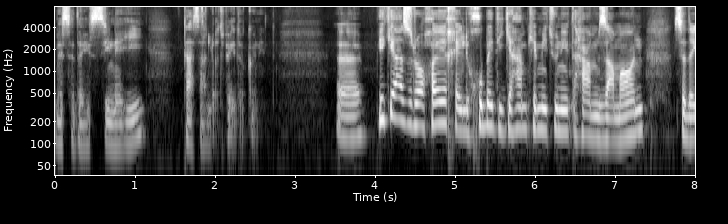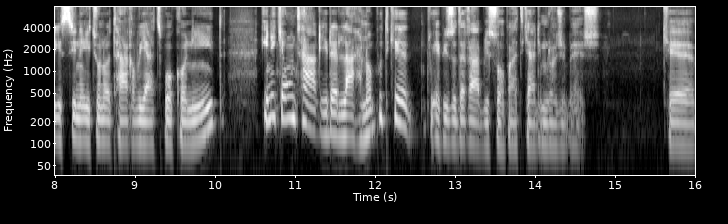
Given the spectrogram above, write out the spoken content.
به صدای سینه ای تسلط پیدا کنید. یکی از راه های خیلی خوب دیگه هم که می‌تونید همزمان صدای سینه ایتون رو تقویت بکنید اینه که اون تغییر لحنا بود که تو اپیزود قبلی صحبت کردیم راجع بهش که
